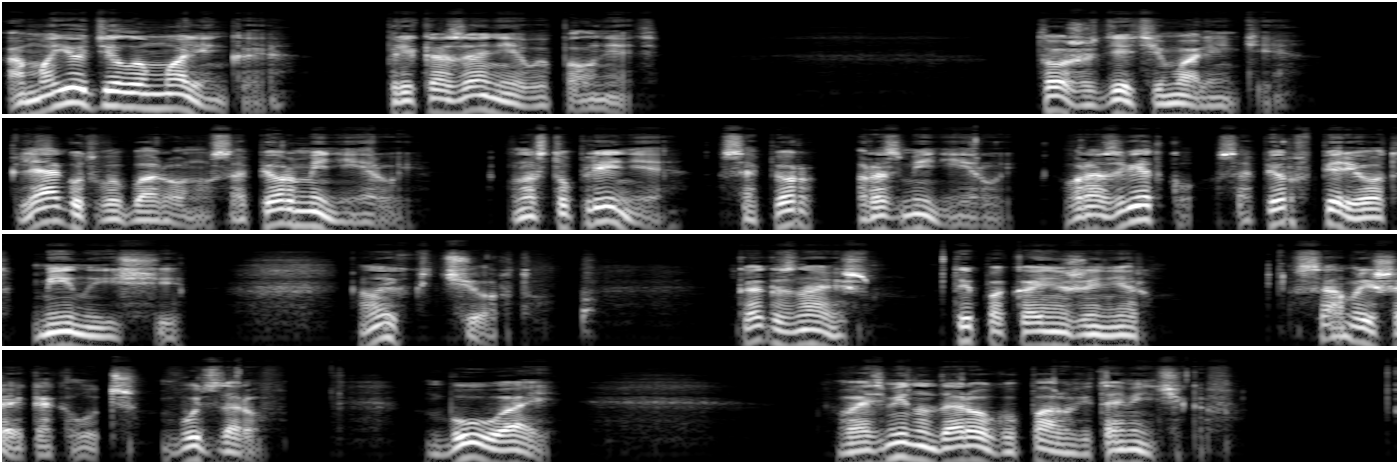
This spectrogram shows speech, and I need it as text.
А мое дело маленькое приказания выполнять. Тоже дети маленькие. Лягут в оборону, сапер минируй. В наступление сапер разминируй. В разведку сапер вперед, мины ищи. А ну их к черту. Как знаешь, ты пока инженер. Сам решай, как лучше. Будь здоров. Бувай. Возьми на дорогу пару витаминчиков.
